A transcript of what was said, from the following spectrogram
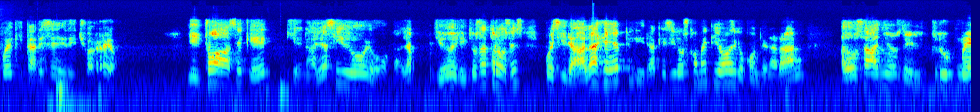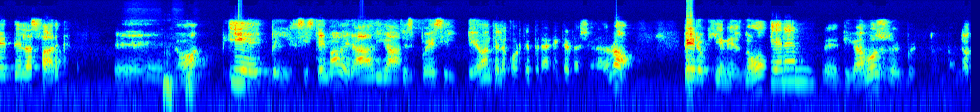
puede quitar ese derecho al reo. Y esto hace que quien haya sido o haya cometido delitos atroces, pues irá a la JEP y dirá que sí los cometió y lo condenarán a dos años del Club Med de las FARC, eh, ¿no? Y el sistema verá, digamos, después si lleva ante la Corte Penal Internacional o no pero quienes no tienen, eh, digamos, no,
